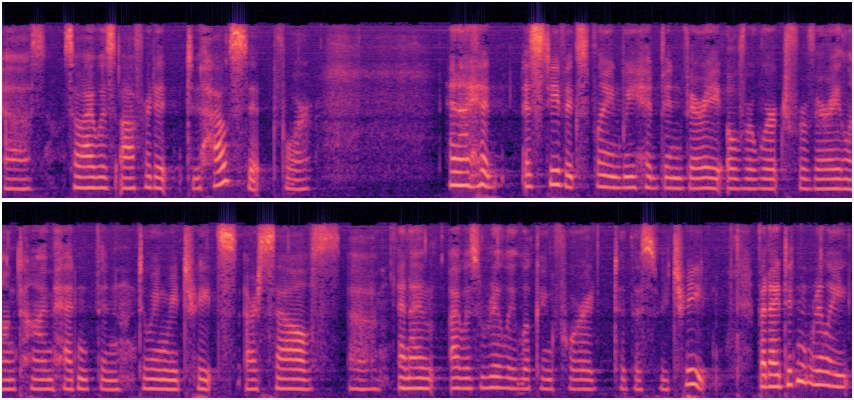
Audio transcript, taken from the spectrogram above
Uh, so I was offered it to house sit for. And I had, as Steve explained, we had been very overworked for a very long time, hadn't been doing retreats ourselves. Uh, and I, I was really looking forward to this retreat. But I didn't really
